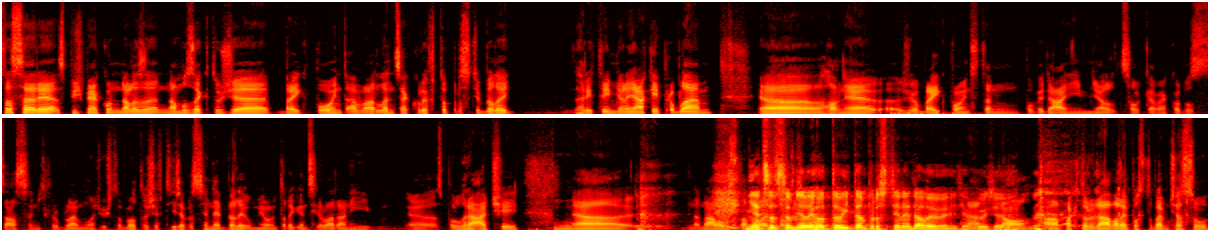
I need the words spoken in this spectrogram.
ta série spíš mi jako naleze na mozek to, že Breakpoint a Wildlands jakkoliv to prostě byly hry, které měly nějaký problém. Eh, hlavně, že jo, Breakpoint ten po vydání měl celkem jako dost zásadních problémů, ať už to bylo to, že v týře prostě nebyli umělou inteligencí vládaný eh, spoluhráči. Mm. Něco, co měli hotový, tam prostě nedali, viď? Jako, že... No, a pak to dodávali postupem času.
